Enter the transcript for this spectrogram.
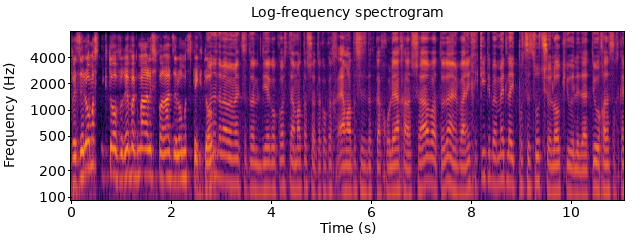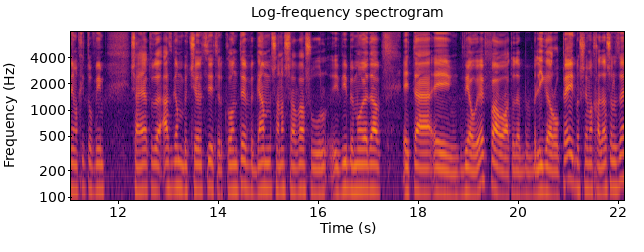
וזה לא מספיק טוב, רבע גמר לספרד זה לא מספיק טוב. בוא נדבר באמת קצת על דייגו קוסטה, אמרת שאתה כל כך, אמרת שזה דווקא חוליה חלשה, ואתה יודע, ואני חיכיתי באמת להתפוצצות שלו, כי הוא לדעתי הוא אחד השחקנים הכי טובים שהיה, אתה יודע, אז גם בצ'לסי אצל קונטה, וגם שנה שעבר שהוא הביא במו ידיו את הגביע וופא, או אתה יודע, בליגה האירופאית בשם החדש על זה,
